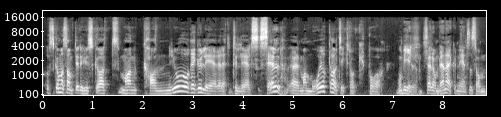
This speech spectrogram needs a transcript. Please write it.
og så skal man samtidig huske at man kan jo regulere dette til dels selv. Eh, Man må jo ikke ha TikTok på mobilen, selv om den er ikke den eneste som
